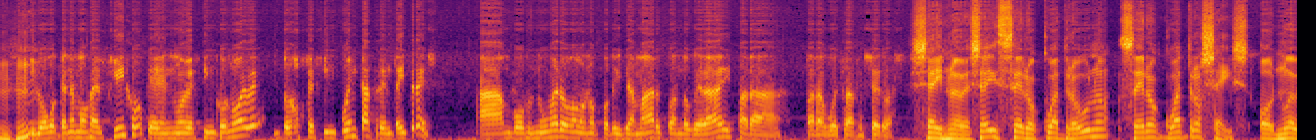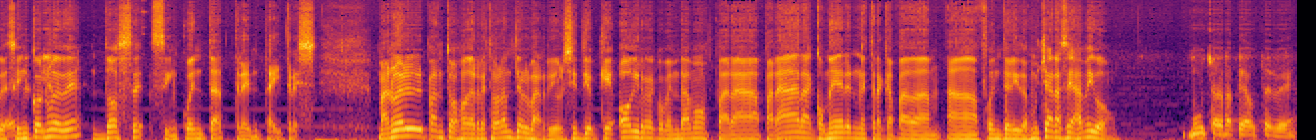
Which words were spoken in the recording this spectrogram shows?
Ujú. y luego tenemos el fijo que es el 959-1250-33. A ambos números nos podéis llamar cuando queráis para, para vuestras reservas. 696-041-046 o 959-1250-33. Manuel Pantojo, de Restaurante El Barrio, el sitio que hoy recomendamos para parar a comer en nuestra capada a Fuenteridos. Muchas gracias, amigo. Muchas gracias a ustedes.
